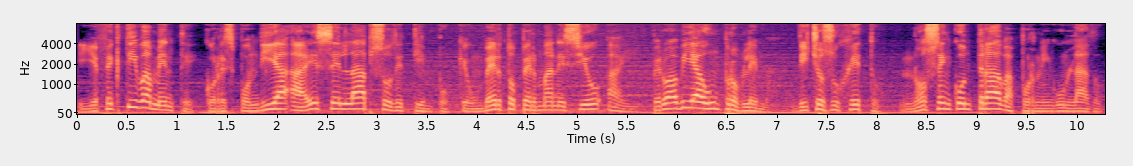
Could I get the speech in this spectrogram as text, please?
y efectivamente correspondía a ese lapso de tiempo que Humberto permaneció ahí. Pero había un problema. Dicho sujeto no se encontraba por ningún lado.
